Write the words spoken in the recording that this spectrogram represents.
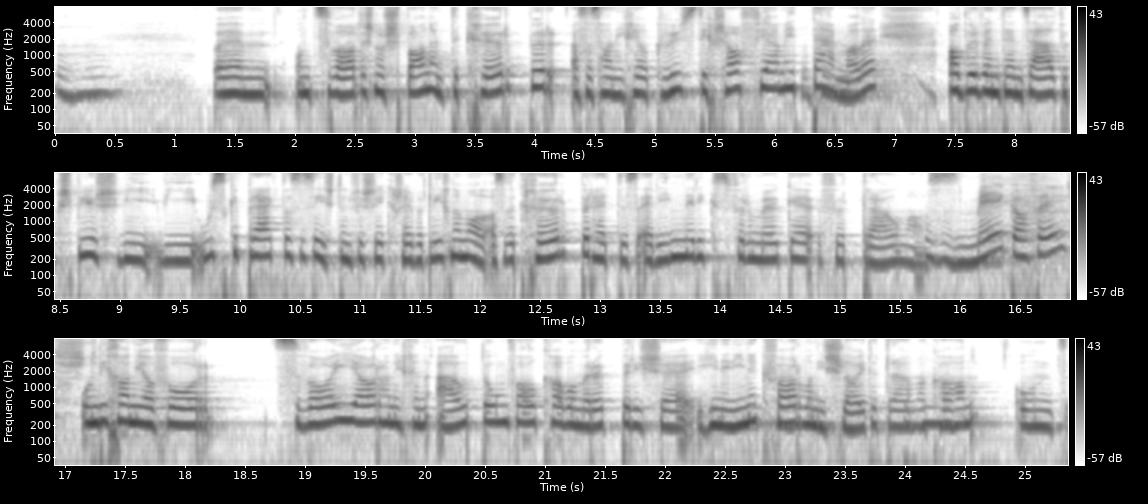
Mhm. Ähm, und zwar, das ist noch spannend, der Körper, also das habe ich ja gewusst, ich arbeite ja mit dem, mhm. oder? Aber wenn du dann selber spürst, wie, wie ausgeprägt das ist, dann verschreckst du eben gleich nochmal. Also der Körper hat das Erinnerungsvermögen für Traumas. Mhm. Mega fest. Und ich habe ja vor zwei Jahren hatte ich einen Autounfall, gehabt, wo mir jemand ist, äh, hinten reingefahren mhm. wo ich Schleudertrauma mhm. hatte. Und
